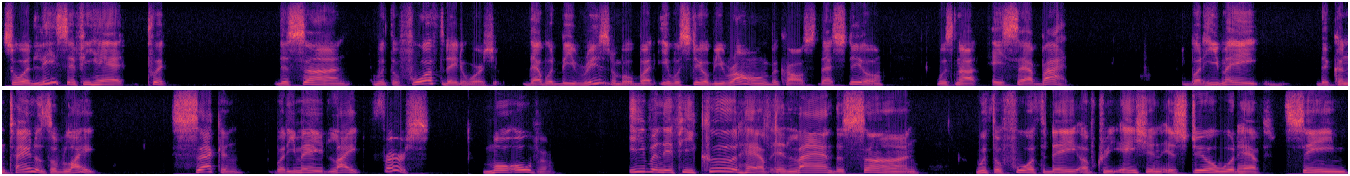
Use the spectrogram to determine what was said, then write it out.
So at least if he had put the sun with the fourth day to worship, that would be reasonable, but it would still be wrong because that still was not a Sabbath. But he made the containers of light second but he made light first. Moreover, even if he could have aligned the sun with the fourth day of creation, it still would have seemed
